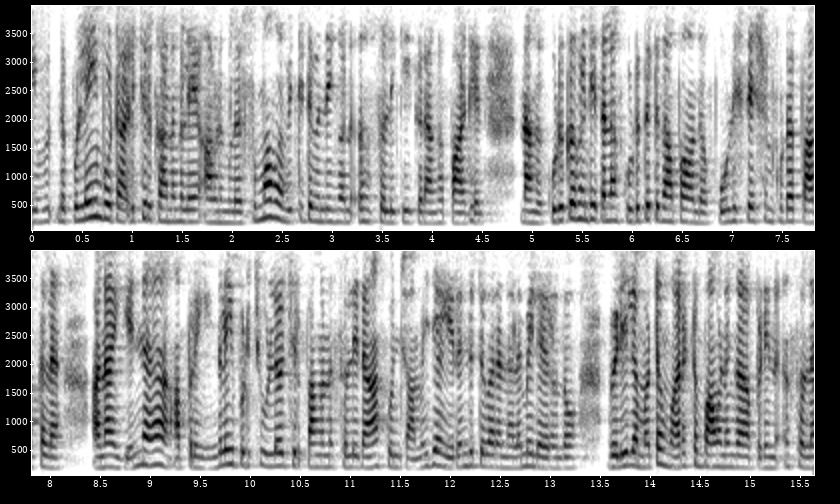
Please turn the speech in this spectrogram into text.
இவ் இந்த பிள்ளையும் போட்டு அடிச்சிருக்கானுங்களே அவனுங்கள சும்மாவை விட்டுட்டு வந்தீங்கன்னு சொல்லி கேட்குறாங்க பாண்டியன். நாங்கள் கொடுக்க வேண்டியதெல்லாம் கொடுத்துட்டு தான்ப்பா வந்தோம். போலீஸ் ஸ்டேஷன் கூட பார்க்கல. ஆனால் என்ன? அப்புறம் எங்களையும் பிடிச்சி உள்ளே வச்சிருப்பாங்கன்னு சொல்லி தான் கொஞ்சம் அமைதியாக இருந்துட்டு வர நிலமையில இருந்தோம். வெளியில் மட்டும் வரட்டும் பாவனுங்க அப்படின்னு சொல்ல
